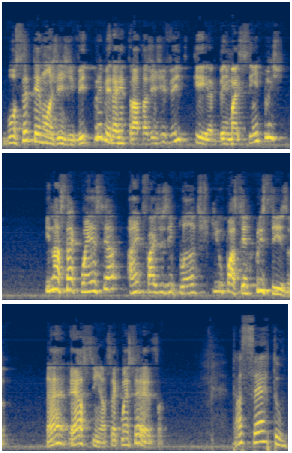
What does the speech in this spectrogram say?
você tendo uma gengivite, primeiro a gente trata a gengivite, que é bem mais simples, E na sequência, a gente faz os implantes que o paciente precisa. Né? É assim, a sequência é essa. Tá certo.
